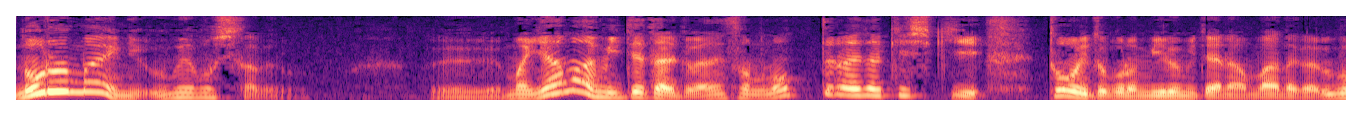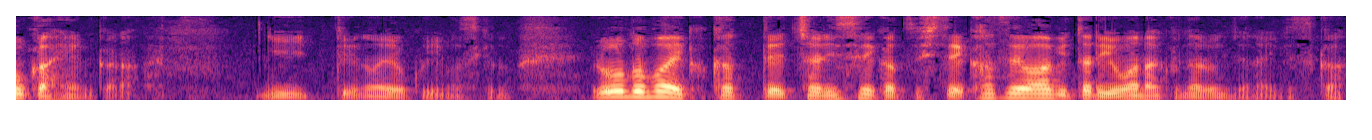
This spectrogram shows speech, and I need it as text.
乗る前に梅干し食べる。えー、まあ、山見てたりとかね、その乗ってる間景色、遠いところ見るみたいなのは、まあ、だから動かへんから、いいっていうのはよく言いますけど、ロードバイク買ってチャリ生活して風を浴びたら酔わなくなるんじゃないですか。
